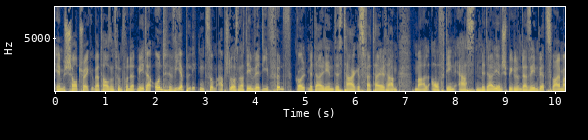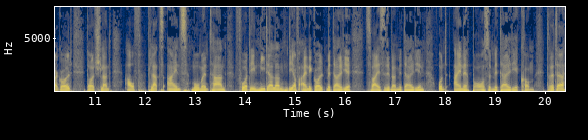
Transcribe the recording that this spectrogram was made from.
im Shorttrack über 1500 Meter und wir blicken zum Abschluss, nachdem wir die fünf Goldmedaillen des Tages verteilt haben, mal auf den ersten Medaillenspiegel und da sehen wir zweimal Gold. Deutschland auf Platz eins momentan vor den Niederlanden, die auf eine Goldmedaille, zwei Silbermedaillen und eine Bronzemedaille kommen. Dritter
